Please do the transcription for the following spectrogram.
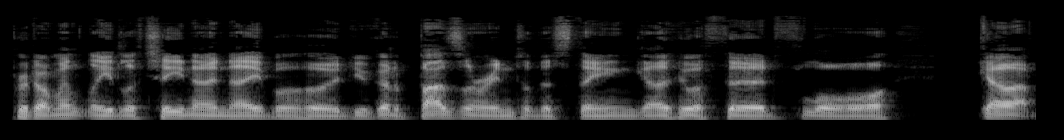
predominantly Latino neighborhood. You've got a buzzer into this thing, go to a third floor, go up,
